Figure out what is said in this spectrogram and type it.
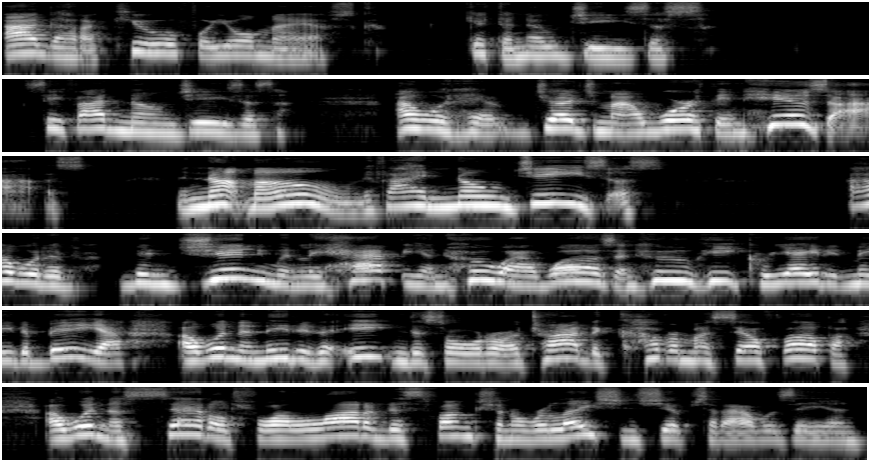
I got a cure for your mask. Get to know Jesus. See, if I'd known Jesus, I would have judged my worth in His eyes and not my own. If I had known Jesus, I would have been genuinely happy in who I was and who He created me to be. I, I wouldn't have needed an eating disorder or tried to cover myself up. I, I wouldn't have settled for a lot of dysfunctional relationships that I was in.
